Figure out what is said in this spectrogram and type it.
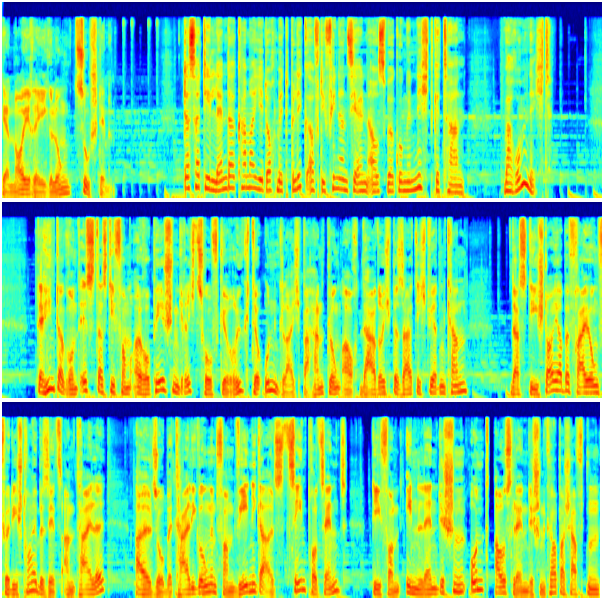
der Neuregelung zustimmen. Das hat die Länderkammer jedoch mit Blick auf die finanziellen Auswirkungen nicht getan. Warum nicht? Der Hintergrund ist, dass die vom Europäischen Gerichtshof gerügte Ungleichbehandlung auch dadurch beseitigt werden kann, dass die Steuerbefreiung für die Streubesitzanteile, also Beteiligungen von weniger als 10 Prozent, die von inländischen und ausländischen Körperschaften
